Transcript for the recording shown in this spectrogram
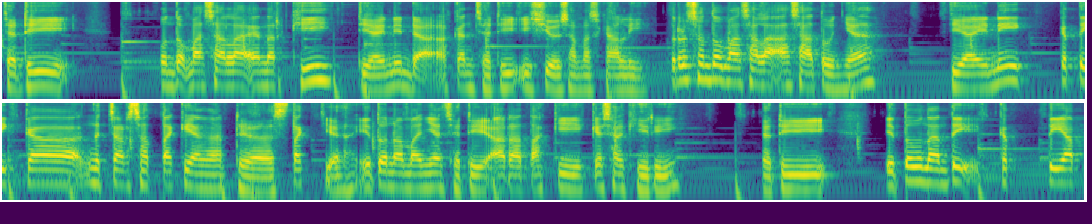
Jadi untuk masalah energi, dia ini tidak akan jadi isu sama sekali. Terus untuk masalah A1-nya, dia ini ketika ngecharge attack yang ada stack ya itu namanya jadi Arataki Kesagiri jadi itu nanti ketiap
